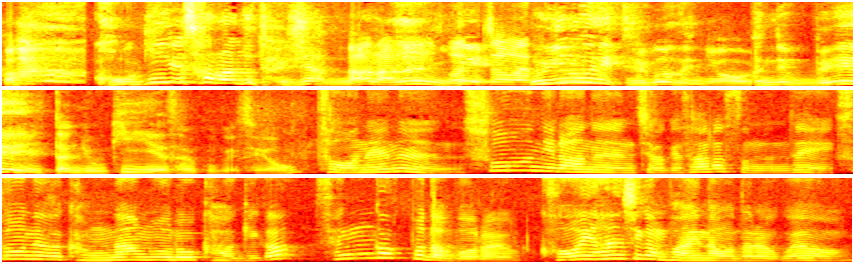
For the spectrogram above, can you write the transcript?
거기에 살아도 되지 않나? 라는 이게 맞죠, 맞죠. 의문이 들거든요. 근데 왜 일단 여기에 살고 계세요? 전에는 수원이라는 지역에 살았었는데 수원에서 강남으로 가기가 생각보다 멀어요. 거의 1시간 반이 나오더라고요.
